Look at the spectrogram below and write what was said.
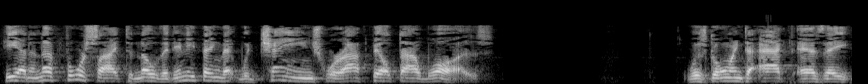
He had enough foresight to know that anything that would change where I felt I was was going to act as a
